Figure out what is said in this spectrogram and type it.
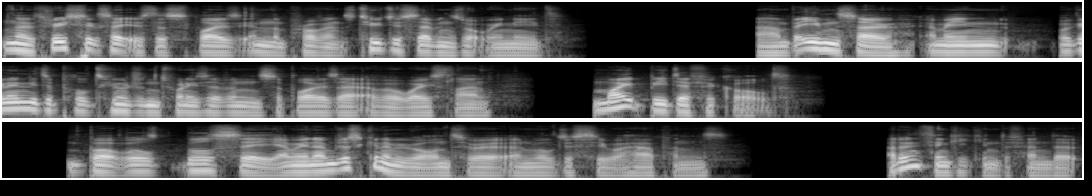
no, 368 is the supplies in the province. 2 to 7 is what we need. Um, but even so, I mean, we're going to need to pull 227 supplies out of a wasteland. Might be difficult. But we'll we'll see. I mean, I'm just going to move on to it, and we'll just see what happens. I don't think he can defend it.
